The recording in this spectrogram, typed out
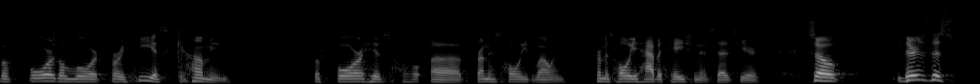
before the Lord, for he is coming before his, uh, from his holy dwelling, from his holy habitation, it says here. So there's this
